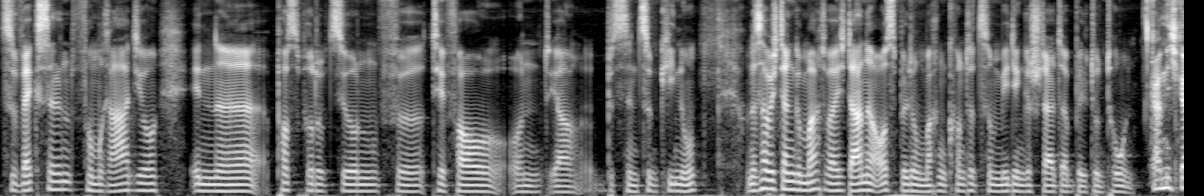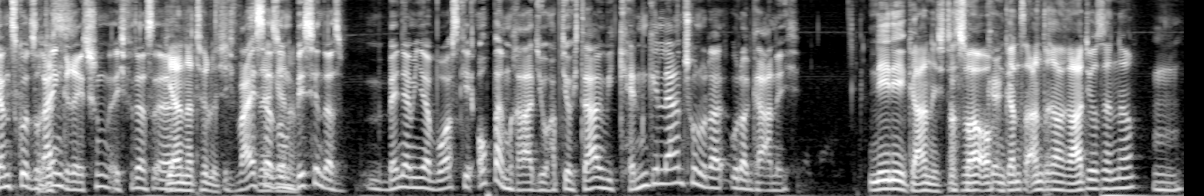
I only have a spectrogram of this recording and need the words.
zu wechseln vom Radio in äh, Postproduktion für TV und ja, bis hin zum Kino. Und das habe ich dann gemacht, weil ich da eine Ausbildung machen konnte zum Mediengestalter Bild und Ton. Kann ich ganz kurz reingrätschen? Menschen. Ich finde das. Äh, ja, natürlich. Ich weiß ja so gerne. ein bisschen, dass Benjamin Jaworski auch beim Radio, habt ihr euch da irgendwie kennengelernt schon oder, oder gar nicht? Nee, nee, gar nicht. Das so, war auch ein ganz anderer Radiosender. Mhm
